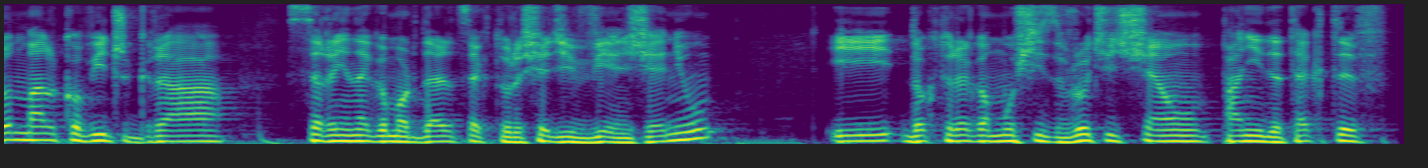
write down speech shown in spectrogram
John Malkovich gra seryjnego mordercę, który siedzi w więzieniu i do którego musi zwrócić się pani detektyw,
